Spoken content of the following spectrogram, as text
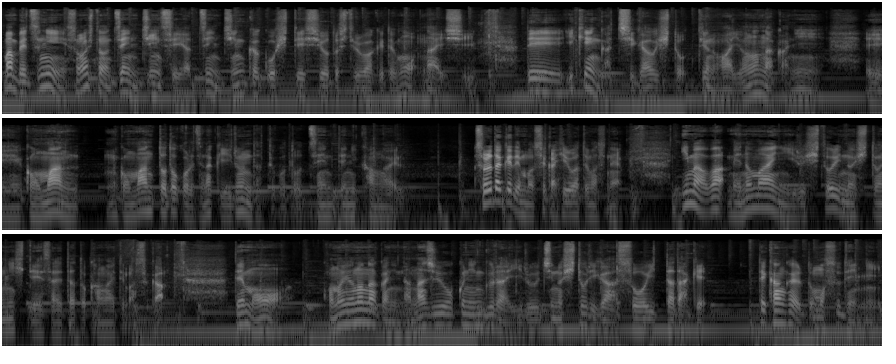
まあ別にその人の全人生や全人格を否定しようとしてるわけでもないしで意見が違う人っていうのは世の中に、えー5万5万とどころじゃなくいるんだってことを前提に考える。それだけでも世界広がってますね。今は目の前にいる一人の人に否定されたと考えてますがでもこの世の中に70億人ぐらいいるうちの一人がそう言っただけ。って考えるともうすでに、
